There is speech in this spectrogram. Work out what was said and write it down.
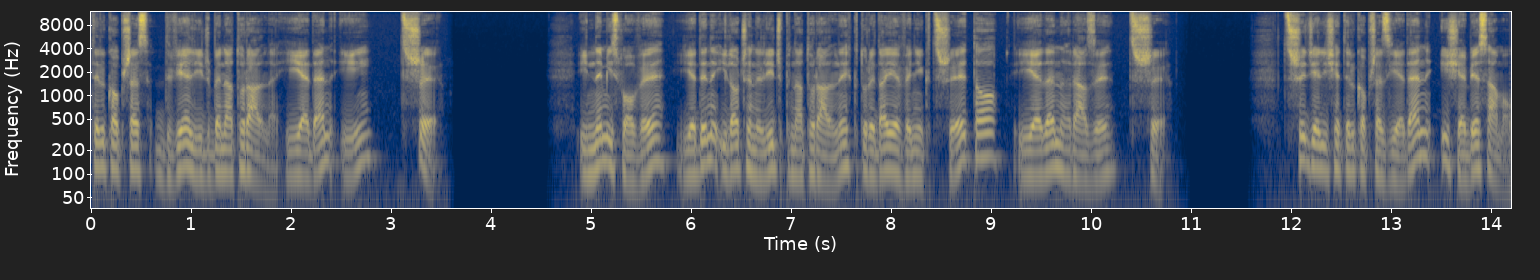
tylko przez dwie liczby naturalne, 1 i 3. Innymi słowy, jedyny iloczyn liczb naturalnych, który daje wynik 3, to 1 razy 3. 3 dzieli się tylko przez 1 i siebie samą.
